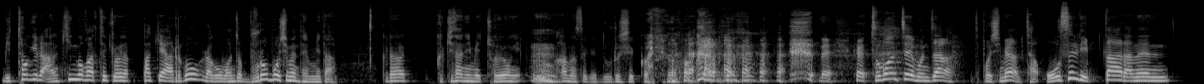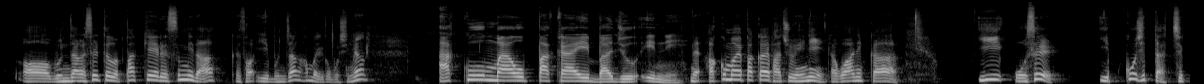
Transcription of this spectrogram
미터기를 안 킨 것 같은 경우에 빠케 아르고라고 먼저 물어보시면 됩니다. 그러면 그 기사님이 조용히 음 하면서 누르실 거예요. 네, 그두 번째 문장 보시면 자 옷을 입다라는 어, 문장을 쓸 때도 빠케를 씁니다. 그래서 이 문장 한번 읽어보시면 Aku mau pakai baju ini. 네, 아쿠마의 빠까의 바주인이라고 하니까 이 옷을 입고 싶다, 즉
